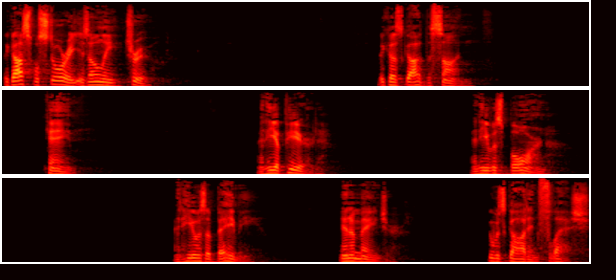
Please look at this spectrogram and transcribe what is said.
The gospel story is only true because God the Son came and he appeared and he was born and he was a baby in a manger who was God in flesh.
